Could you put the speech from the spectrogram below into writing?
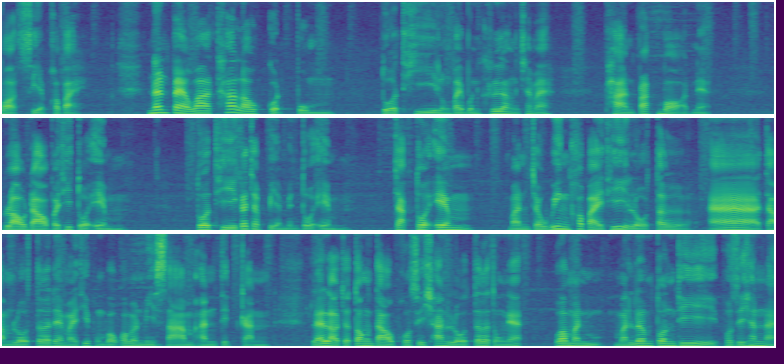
บอร์ดเสียบเข้าไป นั่นแปลว่าถ้าเรากดปุ่มตัว T ลงไปบนเครื่องใช่ไหมผ่านปลั๊กบอร์ดเนี่ยเราเดาไปที่ตัว M ตัว T ก็จะเปลี่ยนเป็นตัว M จากตัว M มันจะวิ่งเข้าไปที่โรเตอร์อ่าจำโรเตอร์ได้ไหมที่ผมบอกว่ามันมี 3 อันติดกัน และเราจะต้องเดา position โรเตอร์ตรงเนี้ยว่ามันมันเริ่มต้นที่ position ไหน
